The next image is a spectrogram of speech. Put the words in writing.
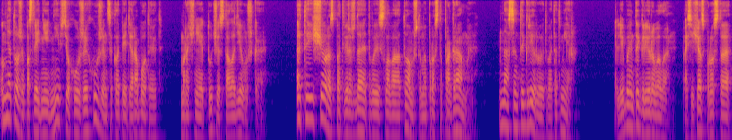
У меня тоже последние дни все хуже и хуже энциклопедия работает. Мрачнее тучи стала девушка. Это еще раз подтверждает твои слова о том, что мы просто программы. Нас интегрируют в этот мир. Либо интегрировала, а сейчас просто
